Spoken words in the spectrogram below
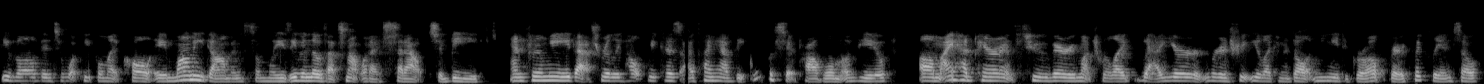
evolved into what people might call a mommy dom in some ways, even though that's not what I set out to be. And for me, that's really helped because I kind of have the opposite problem of you. Um, I had parents who very much were like, "Yeah, you're we're going to treat you like an adult. You need to grow up very quickly." And so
